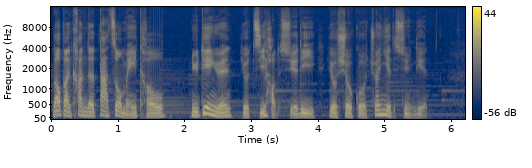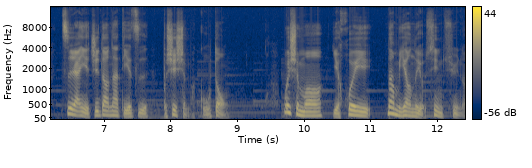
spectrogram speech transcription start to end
老板看得大皱眉头。女店员有极好的学历，又受过专业的训练，自然也知道那碟子不是什么古董，为什么也会那么样的有兴趣呢？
